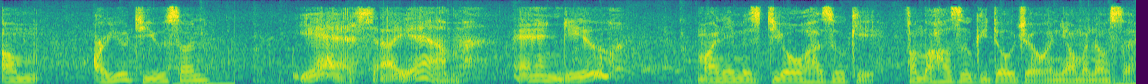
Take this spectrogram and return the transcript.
Um, are you Liu-san? Yes, I am. And you? My name is Ryo Hazuki, from the Hazuki Dojo in Yamanose.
